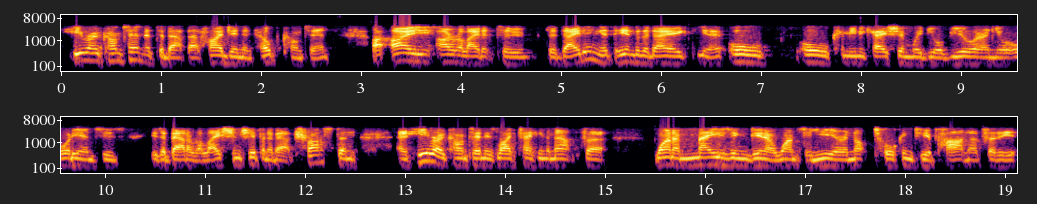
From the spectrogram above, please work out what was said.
hero content; it's about that hygiene and help content. I, I, I relate it to to dating. At the end of the day, you know, all all communication with your viewer and your audience is is about a relationship and about trust. And and hero content is like taking them out for one amazing dinner once a year and not talking to your partner for the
